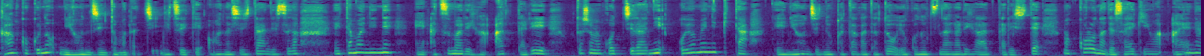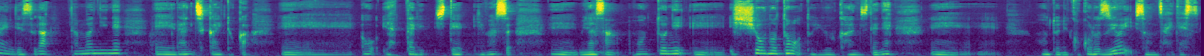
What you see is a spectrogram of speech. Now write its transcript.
韓国の日本人友達についてお話ししたんですが、えたまにね、え集まりがあったり私もこちらにお嫁に来た、え日本人の方々と横のつながりがあったりして、まあ、コロナで最近は会えないんですがたまにね、えランチ会とか、えー、をやったりしています、えー、皆さん本当に、えー、一生の友という感じでね、えー、本当に心強い存在です。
